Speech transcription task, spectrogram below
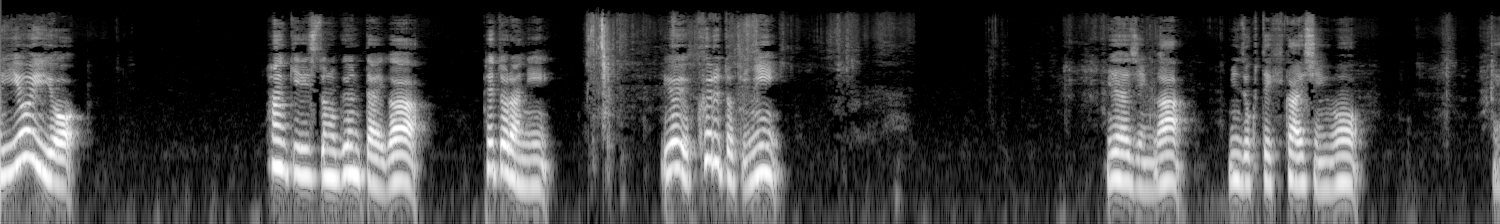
いよいよ、反キリストの軍隊がペトラに、いよいよ来るときに、ユダヤ人が民族的改心を、えー、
